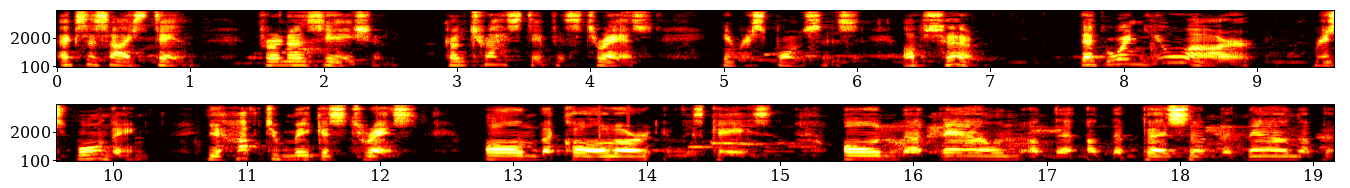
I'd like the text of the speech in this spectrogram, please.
Exercise 10, pronunciation, contrastive stress in responses. Observe that when you are responding, you have to make a stress on the color, in this case, on the noun of the of the person, the noun of the,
